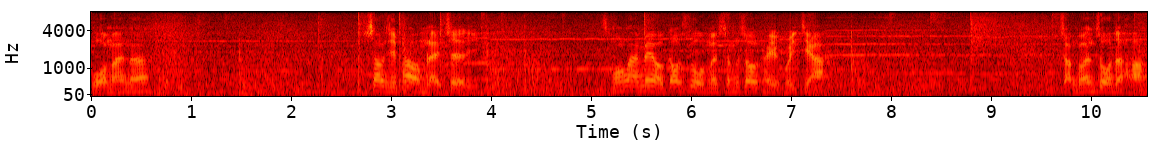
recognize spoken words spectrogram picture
我们呢，上级派我们来这里，从来没有告诉我们什么时候可以回家。长官做得好，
